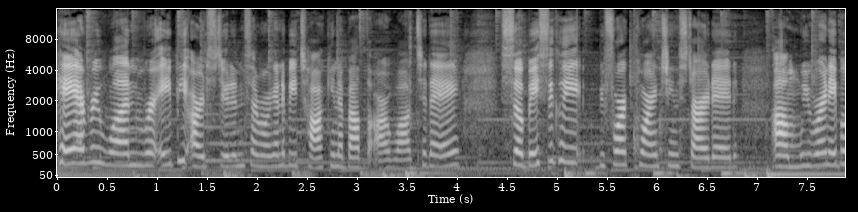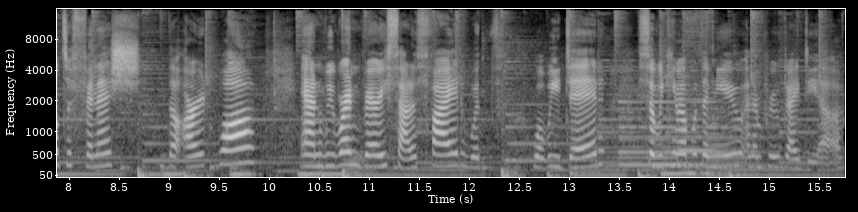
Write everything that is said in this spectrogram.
Hey everyone, we're AP art students and we're going to be talking about the art wall today. So basically, before quarantine started, um, we weren't able to finish the art wall and we weren't very satisfied with what we did. So we came up with a new and improved idea.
